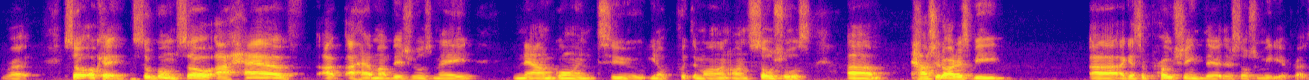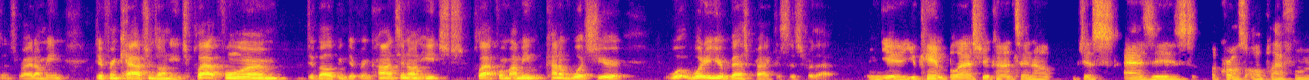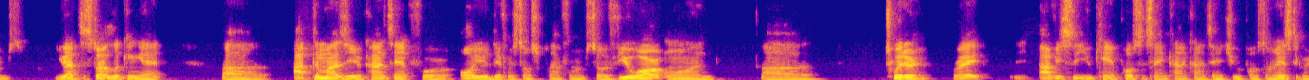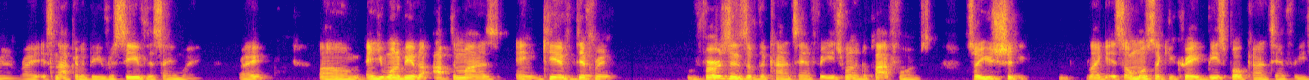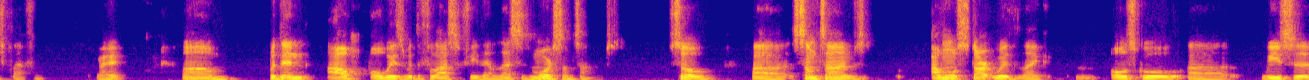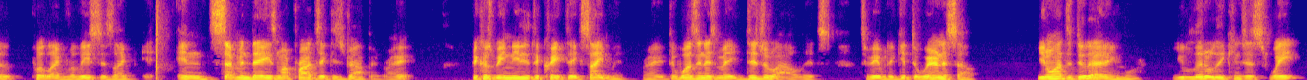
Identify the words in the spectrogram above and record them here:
Right. So okay. So boom. So I have I, I have my visuals made. Now I'm going to you know put them on on socials. Um, how should artists be uh, I guess, approaching their their social media presence, right? I mean, different captions on each platform, developing different content on each platform. I mean, kind of what's your what what are your best practices for that? Yeah, you can't blast your content out just as is across all platforms. You have to start looking at uh, optimizing your content for all your different social platforms. So if you are on uh, Twitter, right, obviously you can't post the same kind of content you would post on Instagram, right? It's not going to be received the same way, right? Um, and you want to be able to optimize and give different versions of the content for each one of the platforms. So you should like it's almost like you create bespoke content for each platform, right? Um, but then I'm always with the philosophy that less is more sometimes. So uh, sometimes I won't start with like old school. Uh, we used to put like releases like in seven days my project is dropping, right? Because we needed to create the excitement, right? There wasn't as many digital outlets to be able to get the awareness out. You don't have to do that anymore. You literally can just wait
